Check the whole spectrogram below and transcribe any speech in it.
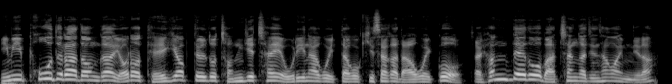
이미 포드라던가 여러 대기업들도 전기차에 올인하고 있다고 기사가 나오고 있고 자, 현대도 마찬가지인 상황입니다.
